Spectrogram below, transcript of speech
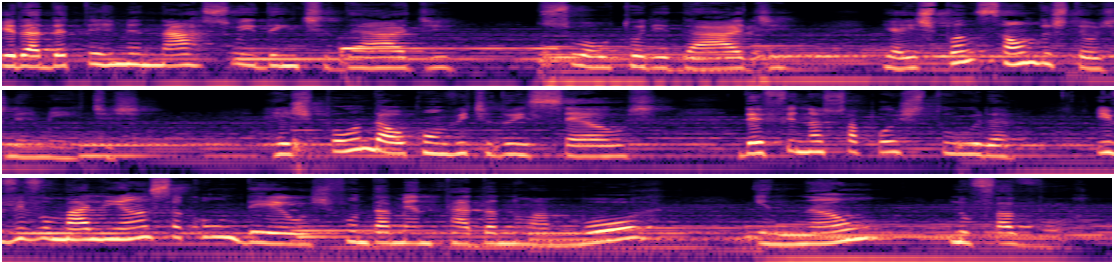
irá determinar sua identidade, sua autoridade e a expansão dos teus limites. Responda ao convite dos céus, defina sua postura e viva uma aliança com Deus fundamentada no amor e não no favor.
